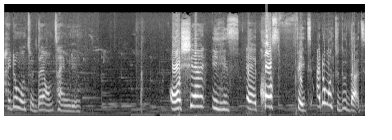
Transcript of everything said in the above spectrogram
I don't want to die untimely. Or share in his uh, cursed fate. I don't want to do that.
